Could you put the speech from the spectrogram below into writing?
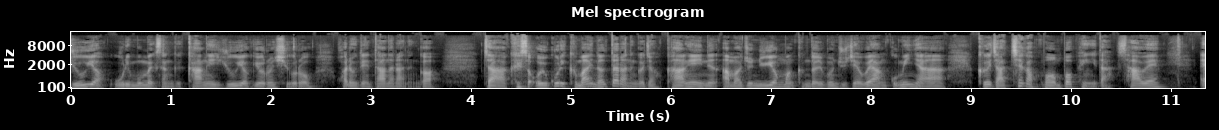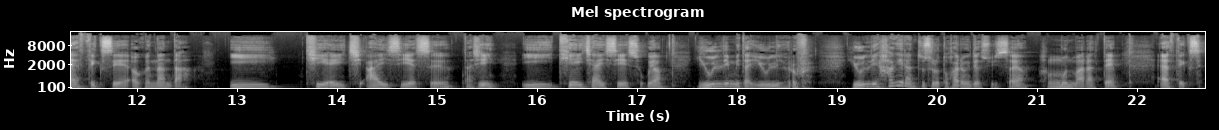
유역, 우리 문맥상 그 강의 유역 이런 식으로 활용된 단어라는 거. 자, 그래서 얼굴이 그만이 넓다라는 거죠. 강에 있는 아마존 유역만큼 넓은 주제 왜 안 꾸미냐? 그 자체가 범법행위다. 사회 에틱스에 어긋난다. 이 THICS 다시 ETHICS고요. 윤리입니다. 윤리 여러분. 윤리학이란 뜻으로 또 활용이 될수 있어요. 학문 말할 때 ethics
